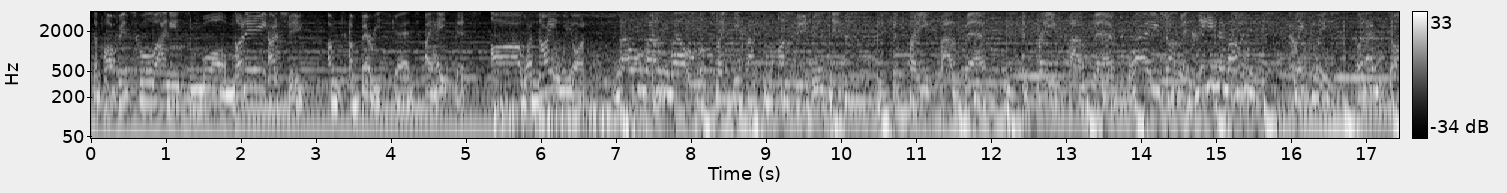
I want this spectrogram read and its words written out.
the puppet's cool, I need some more money. Actually, I'm, I'm very scared. I hate this. Uh, what night are we on? Well, well, well, looks like we have some unfinished business. Mr. Freddy Fazbear, Mr. Freddy Fazbear, why are you shuffling? Clean them ovens! Quickly, let's go!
